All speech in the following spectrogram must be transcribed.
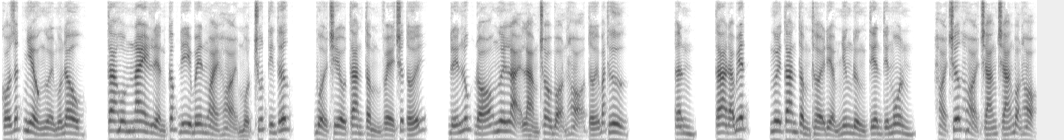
có rất nhiều người muốn đâu, ta hôm nay liền cấp đi bên ngoài hỏi một chút tin tức, buổi chiều tan tầm về trước tới, đến lúc đó ngươi lại làm cho bọn họ tới bắt thư. Ân, ta đã biết, ngươi tan tầm thời điểm nhưng đừng tiên tiến môn, hỏi trước hỏi tráng tráng bọn họ,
